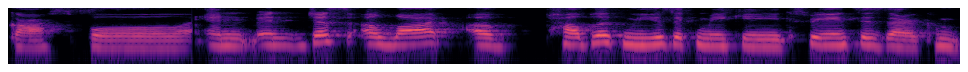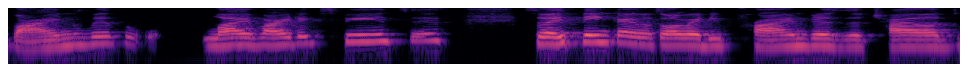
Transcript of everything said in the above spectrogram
gospel and, and just a lot of public music making experiences that are combined with live art experiences. So i think i was already primed as a child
